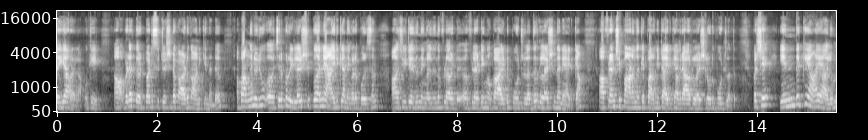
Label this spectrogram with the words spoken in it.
തയ്യാറല്ല ഓക്കെ ഇവിടെ തേർഡ് പാർട്ടി സിറ്റുവേഷൻ്റെ കാർഡ് കാണിക്കുന്നുണ്ട് അപ്പോൾ അങ്ങനെ ഒരു ചിലപ്പോൾ റിലേഷൻഷിപ്പ് തന്നെ ആയിരിക്കാം നിങ്ങളുടെ പേഴ്സൺ ചീറ്റ് ചെയ്ത് നിങ്ങളിൽ നിന്ന് ഫ്ലർട്ട് ഫ്ലേട്ടിംഗ് ഒക്കെ ആയിട്ട് പോയിട്ടുള്ളത് റിലേഷൻ തന്നെ ആയിരിക്കാം ഫ്രണ്ട്ഷിപ്പ് ആണെന്നൊക്കെ പറഞ്ഞിട്ടായിരിക്കും അവർ ആ റിലേഷനിലോട്ട് പോയിട്ടുള്ളത് പക്ഷേ എന്തൊക്കെ ആയാലും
